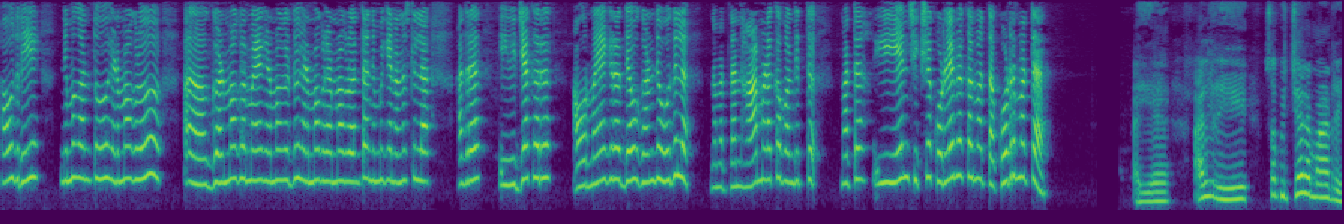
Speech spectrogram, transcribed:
ಹೌದ್ರಿ, ನಿಮಗಂತೂ ಹೆಣ್ಮಗಳು ಗಂಡ್ಮಗ ಮೈ ಹೆಣ್ಮಗದ್ದು ಹೆಣ್ಮಗಳು ಹೆಣ್ಮಗಳು ಅಂತ ನಿಮಗೆ ಅನಿಸ್ತಿಲ್ಲ ಆದ್ರೆ ಈ ವಿಜಯಕರ್ ಅವ್ರ ಮೈಯಾಗಿರೋ ದೇವ್ ಗಂಡ ಓದಿಲ್ಲ ನಮ್ಮ ನನ್ನ ಹಾಳು ಮಾಡಕ ಬಂದಿತ್ತು. ಮತ್ತೆ ಈ ಏನ್ ಶಿಕ್ಷೆ ಕೊಡ್ಲೇಬೇಕಲ್ಲ ಮತ್ತೆ? ಕೊಡ್ರಿ ಮತ್ತೆ. ಅಯ್ಯ, ಅಲ್ರಿ, ಸ್ವಲ್ಪ ವಿಚಾರ ಮಾಡ್ರಿ.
